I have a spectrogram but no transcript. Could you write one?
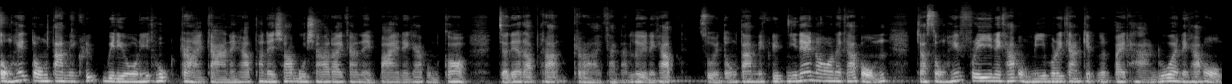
ส่งให้ตรงตามในคลิปวิดีโอนี้ทุกรายการนะครับถ้าได้ช่าบูชารายการไหนไปนะครับ ผมก็จะได้รับพระรายการนั้นเลยนะครับสวยตรงตามในคลิปนี้แน่นอนนะครับ ผมจะส่งให้ฟรีนะครับ ผมมีบริการเก็บเงินปลายทางด้วยนะครับ ผม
